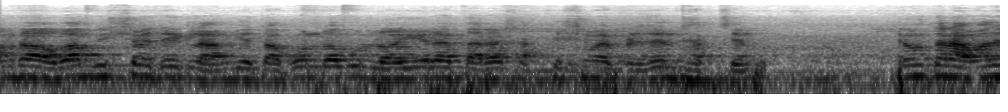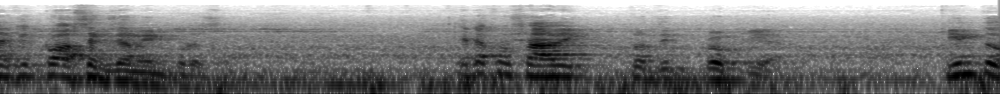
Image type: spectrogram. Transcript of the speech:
আমরা অবাক বিষয় দেখলাম যে তপনবাবুর লয়াররা তারা সাক্ষীর সময় প্রেজেন্ট থাকছেন এবং তারা আমাদেরকে ক্রস এক্সামিন করেছে এটা খুব স্বাভাবিক প্রক্রিয়া। কিন্তু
